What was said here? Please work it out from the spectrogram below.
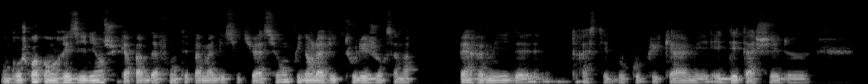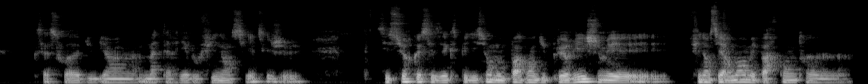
en gros, je crois qu'en résilience, je suis capable d'affronter pas mal de situations. Puis dans la vie de tous les jours, ça m'a permis de, rester beaucoup plus calme et, détaché de que ça soit du bien matériel ou financier. Tu sais, c'est sûr que ces expéditions m'ont pas rendu plus riche, mais financièrement, mais par contre euh,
